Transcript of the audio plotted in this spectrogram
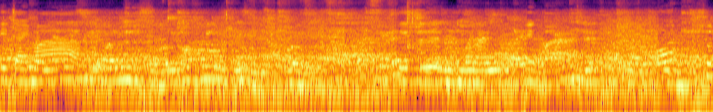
ดีใจมาก คือลื่นเก่งมากโอ้ชุด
